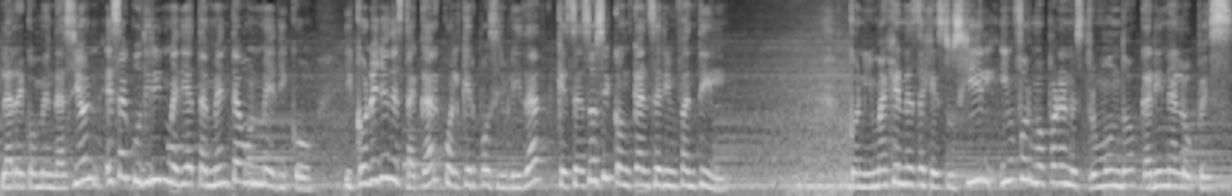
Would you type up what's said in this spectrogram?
La recomendación es acudir inmediatamente a un médico y con ello destacar cualquier posibilidad que se asocie con cáncer infantil. Con imágenes de Jesús Gil, informó para Nuestro Mundo Karina López.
